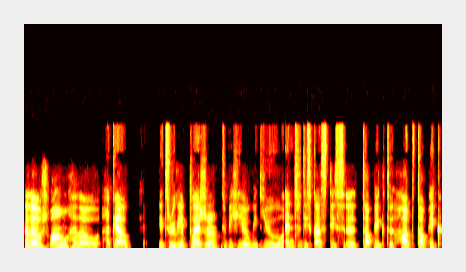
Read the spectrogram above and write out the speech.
Hello, João. Hello, Raquel. It's really a pleasure to be here with you and to discuss this uh, topic, the hot topic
